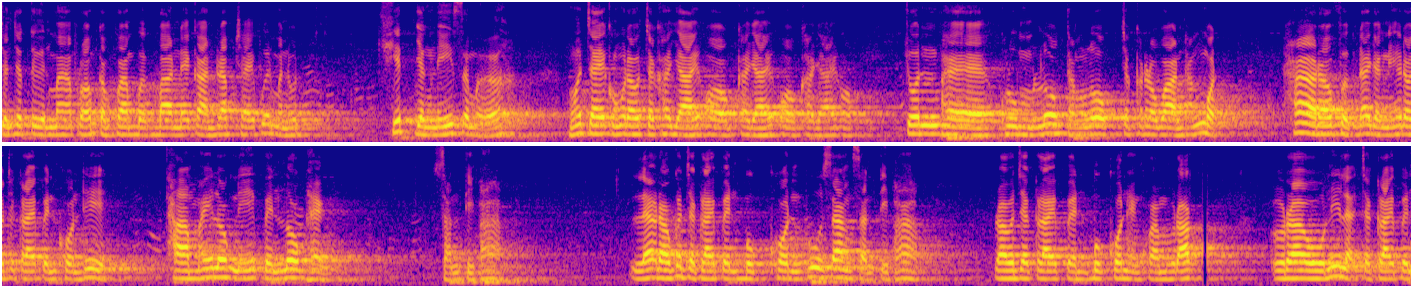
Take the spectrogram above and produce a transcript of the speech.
ฉันจะตื่นมาพร้อมกับความเบิกบานในการรับใช้เพื่อนมนุษย์ คิดอย่างนี้เสมอ หัวใจของเราจะขยายออกขยายออกขยายออก จนแผ่คลุมโลกทั้งโลกจักรวาลทั้งหมด ถ้าเราฝึกได้อย่างนี้เราจะกลายเป็นคนที่ทำให้โลกนี้เป็นโลกแห่งสันติภาพ และเราก็จะกลายเป็นบุคคลผู้สร้างสันติภาพ เราจะกลายเป็นบุคคลแห่งความรัก เรานี่แหละจะกลายเป็น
